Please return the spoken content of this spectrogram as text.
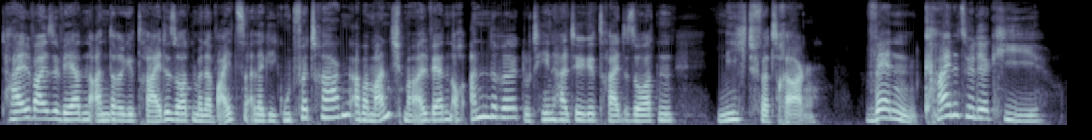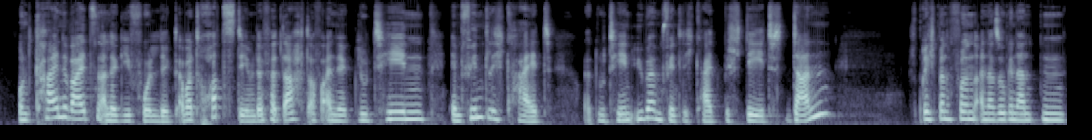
Teilweise werden andere Getreidesorten bei der Weizenallergie gut vertragen, aber manchmal werden auch andere glutenhaltige Getreidesorten nicht vertragen. Wenn keine Zöliakie und keine Weizenallergie vorliegt, aber trotzdem der Verdacht auf eine Glutenempfindlichkeit Glutenüberempfindlichkeit besteht, dann spricht man von einer sogenannten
